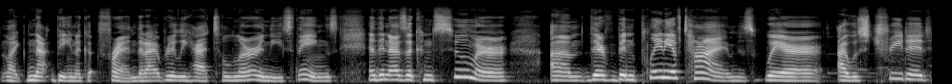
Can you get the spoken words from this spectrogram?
like not being a good friend that I really had to learn these things. And then as a consumer, um, there have been plenty of times where I was treated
